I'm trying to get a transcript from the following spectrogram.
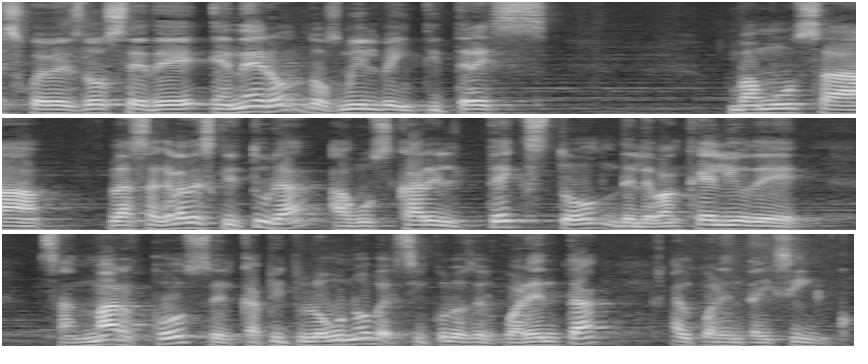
Es jueves 12 de enero 2023. Vamos a la Sagrada Escritura a buscar el texto del Evangelio de San Marcos, el capítulo 1, versículos del 40 al 45.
